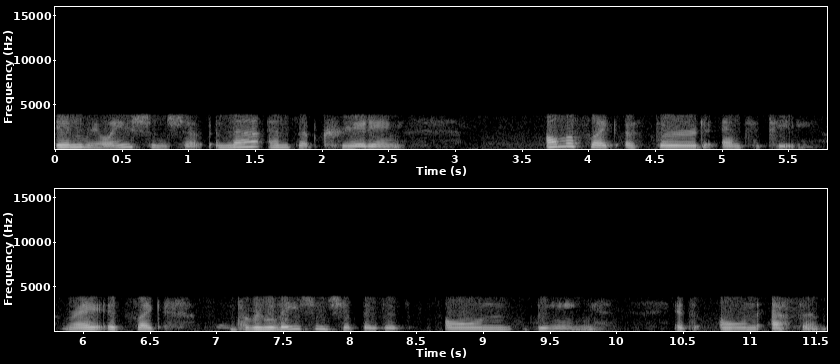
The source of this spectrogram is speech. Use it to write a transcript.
in relationship, and that ends up creating almost like a third entity, right? It's like the relationship is its own being, its own essence.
